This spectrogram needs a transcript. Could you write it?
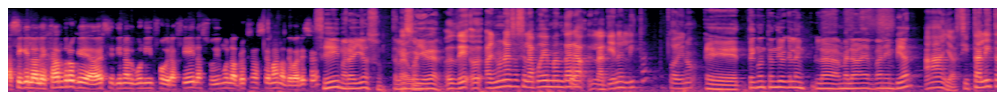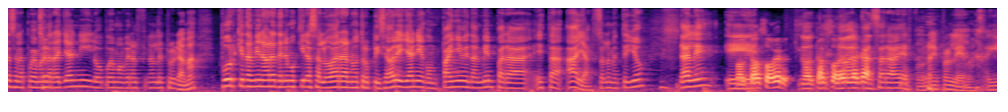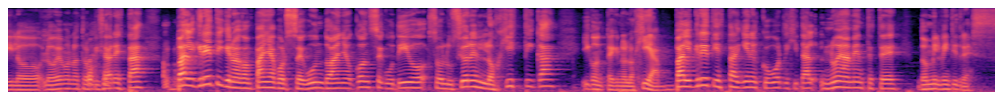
así que el Alejandro que a ver si tiene alguna infografía y la subimos la próxima semana, ¿te parece? Sí, maravilloso. Te la Eso. hago llegar. De- en una de esas se la pueden mandar a... ¿La tienes lista? Todavía no. Eh, tengo entendido que la- la- me la van a enviar. Ah, ya. Si está lista, se las puede Sí. mandar a Yanni y lo podemos ver al final del programa. Porque también ahora tenemos que ir a saludar a nuestros auspiciadores. Yanni, acompáñeme también para esta. Ah, ya, solamente yo. Dale. eh, No alcanzo a ver, no, alcanzo a ver no de acá. alcanzar a ver, pues no hay problema. Aquí lo, lo vemos nuestros auspiciadores. Está Valgretti, que nos acompaña por segundo año consecutivo. Soluciones logísticas y con tecnología. Valgretti está aquí en el Cowork Digital nuevamente este 2023.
